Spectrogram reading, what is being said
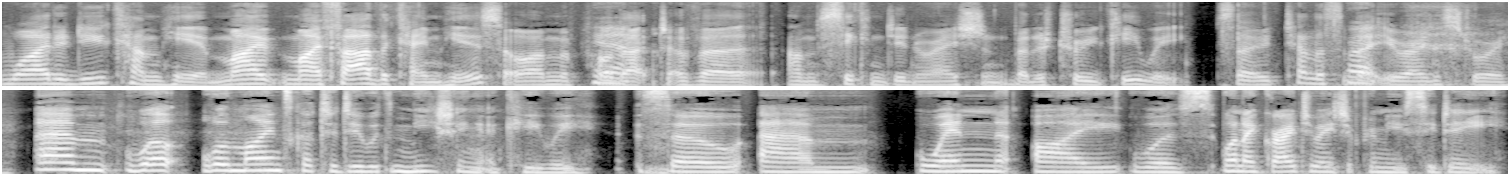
why did you come here? My my father came here, so I'm a product yeah. of a I'm second generation, but a true Kiwi. So tell us about right. your own story. Um, well, well, mine's got to do with meeting a Kiwi. So um, when I was when I graduated from UCD,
